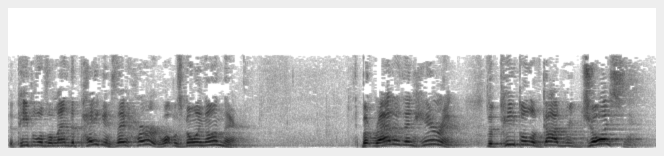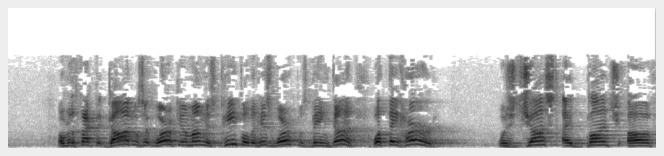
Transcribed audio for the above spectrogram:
The people of the land, the pagans, they heard what was going on there. But rather than hearing the people of God rejoicing over the fact that God was at work among His people, that His work was being done, what they heard was just a bunch of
